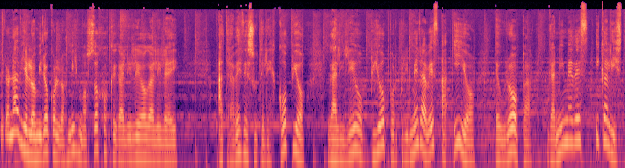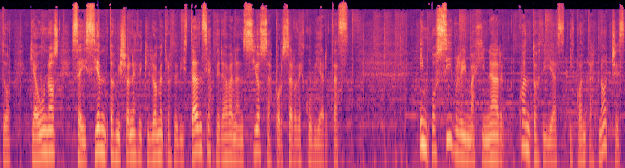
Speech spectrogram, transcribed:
pero nadie lo miró con los mismos ojos que Galileo Galilei. A través de su telescopio, Galileo vio por primera vez a Io, Europa, Ganímedes y Calisto, que a unos 600 millones de kilómetros de distancia esperaban ansiosas por ser descubiertas. Imposible imaginar cuántos días y cuántas noches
